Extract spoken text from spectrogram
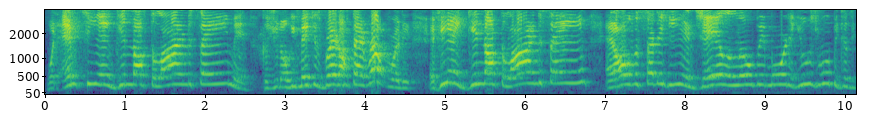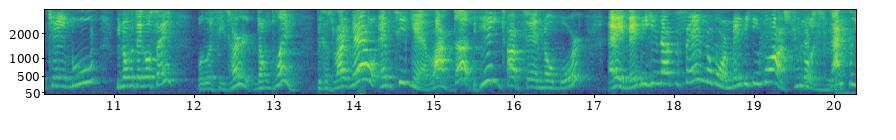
When MT ain't getting off the line the same, and because you know he make his bread off that route running, if he ain't getting off the line the same, and all of a sudden he in jail a little bit more than usual because he can't move, you know what they gonna say? Well, if he's hurt, don't play because right now MT getting locked up. He ain't top ten no more. Hey, maybe he not the same no more. Maybe he washed. You know exactly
